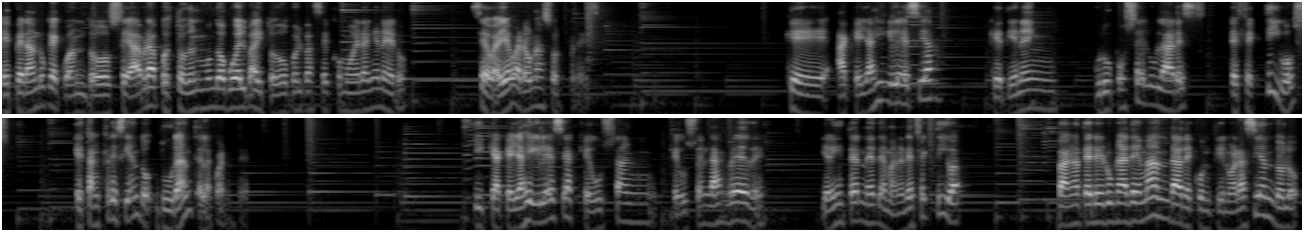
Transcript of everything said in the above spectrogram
esperando que cuando se abra, pues todo el mundo vuelva y todo vuelva a ser como era en enero, se va a llevar a una sorpresa. Que aquellas iglesias que tienen grupos celulares efectivos están creciendo durante la cuarentena. Y que aquellas iglesias que usan, que usen las redes y el internet de manera efectiva van a tener una demanda de continuar haciéndolo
